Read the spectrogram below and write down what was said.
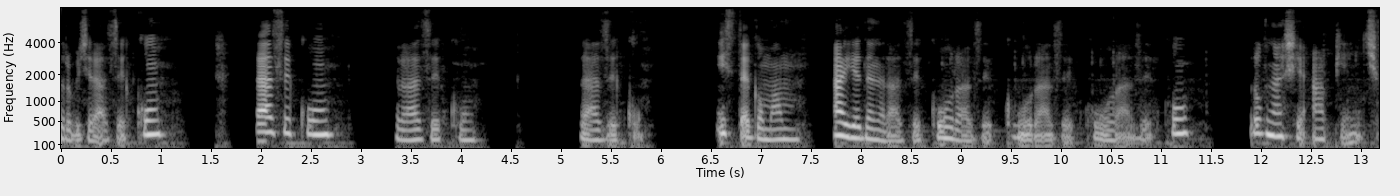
zrobić razy Q, razy Q, razy Q, razy Q. I z tego mam A1 razy Q razy Q razy Q razy Q równa się A5.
